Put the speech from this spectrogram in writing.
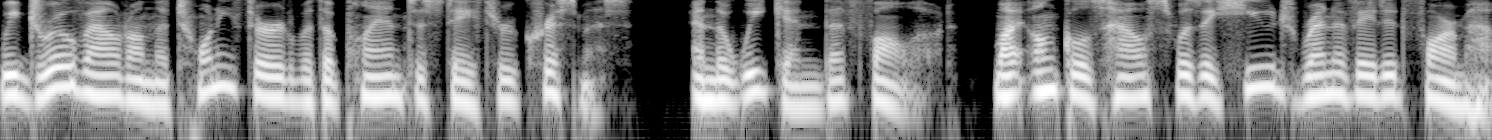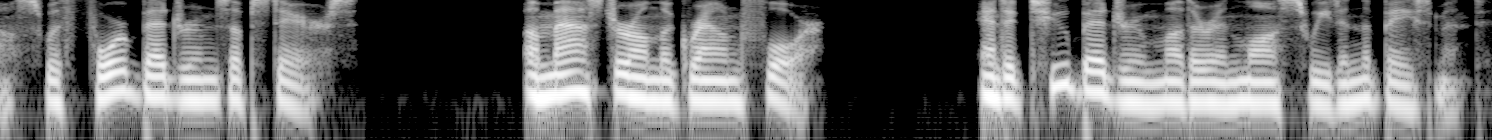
We drove out on the 23rd with a plan to stay through Christmas and the weekend that followed. My uncle's house was a huge renovated farmhouse with four bedrooms upstairs, a master on the ground floor, and a two bedroom mother in law suite in the basement.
